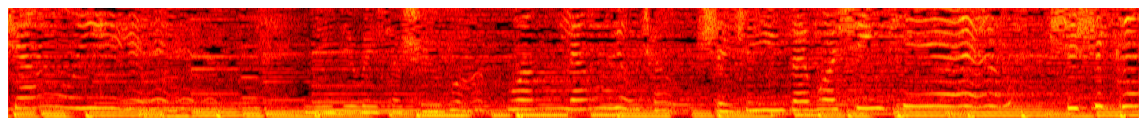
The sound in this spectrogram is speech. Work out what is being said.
笑颜，你的微笑使我忘了忧愁，深深印在我心田，时时刻。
